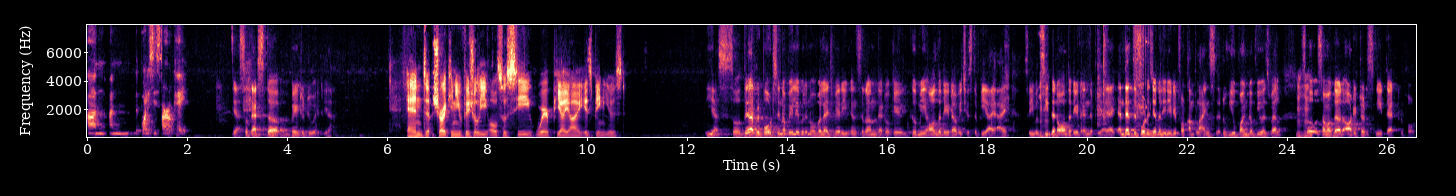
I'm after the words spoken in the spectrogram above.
and and the policies are okay yeah so that's the way to do it yeah and uh, Sharad, can you visually also see where PII is being used? Yes. So there are reports in available in Ovaledge where you can run that, okay, give me all the data, which is the PII. So you will mm-hmm. see that all the data in the PII. And that report is generally needed for compliance review point of view as well. Mm-hmm. So some of the auditors need that report.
